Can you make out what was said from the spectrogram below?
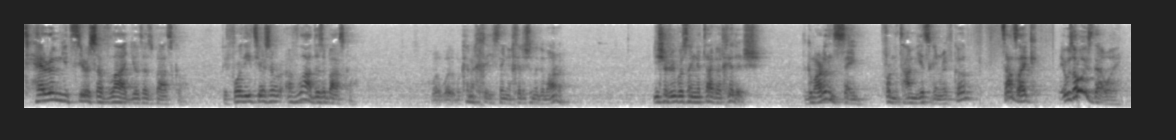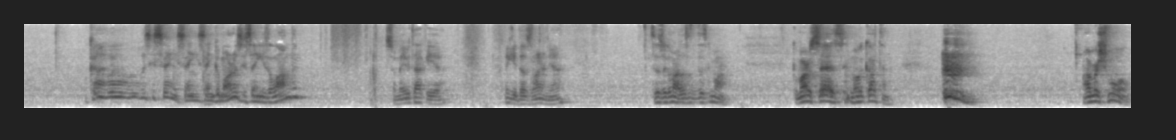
Terem Yitziris Avlad Yotas Basko. Before the Yitziris Avlad, there's a Basko. What, what, what kind of he's saying a Chiddush in the Gemara? Yisha was saying a Tag a Chiddush. The Gemara doesn't say from the time of Yitzchak and Rivka. It sounds like it was always that way. What, kind of, what was he saying? He's saying he's saying Gemara. He's saying he's a Lamdan. So maybe Taka, yeah. I think he does learn, yeah. Says the Gemara. Listen to this Gemara. Gemara says in Moed Katan, Amr Shmuel,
